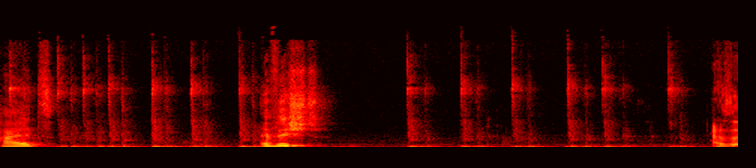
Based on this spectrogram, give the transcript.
halt erwischt. Also,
